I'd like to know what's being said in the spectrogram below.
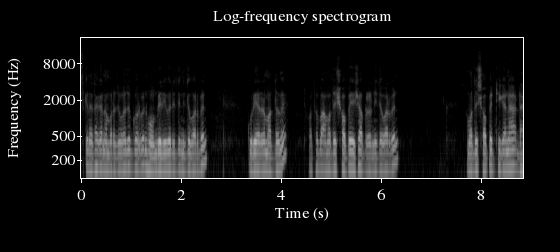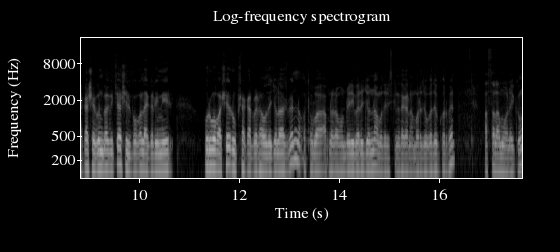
স্ক্রিনে থাকা নাম্বারে যোগাযোগ করবেন হোম ডেলিভারিতে নিতে পারবেন কুরিয়ারের মাধ্যমে, অথবা আমাদের শপে এসে আপনারা নিতে পারবেন। আমাদের শপের ঠিকানা ঢাকা সেগুন বাগিচা, শিল্পকলা একাডেমির পূর্ব পাশে রূপসা কার্পেট হাউসে চলে আসবেন, অথবা আপনারা হোম ডেলিভারির জন্য আমাদের স্ক্রিনে থাকা নাম্বারে যোগাযোগ করবেন। আসসালামু আলাইকুম।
